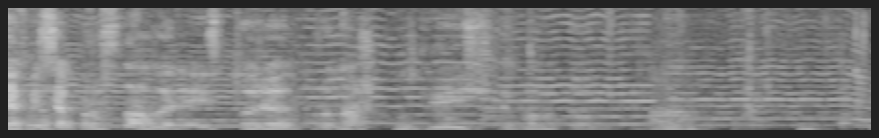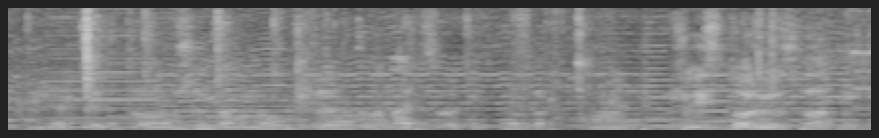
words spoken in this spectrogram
Я прославлення історія про наш клуб її ще готувати. А, Для тих, хто вже давно, вже 12 років треба, вже історію згадує.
